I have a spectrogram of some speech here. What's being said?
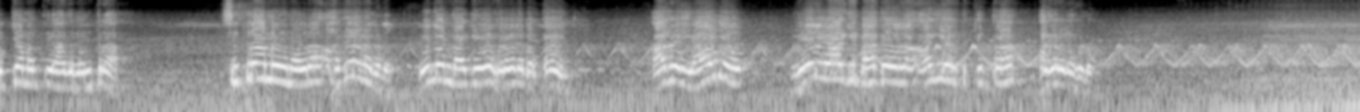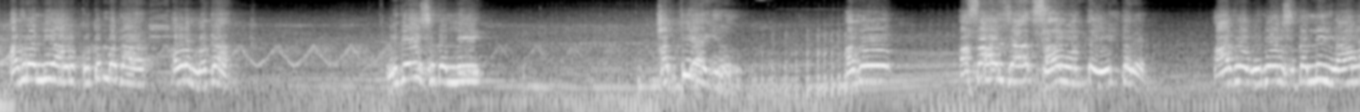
ಮುಖ್ಯಮಂತ್ರಿ ಆದ ನಂತರ ಸಿದ್ದರಾಮಯ್ಯನವರ ಹಗರಣಗಳು ಒಂದೊಂದಾಗಿಯೇ ಹೊರಗಡೆ ಬರ್ತಾ ಇತ್ತು. ಆದರೆ ಯಾವುದು ನೇರವಾಗಿ ಭಾಗವಲ್ಲ ಆಗಿ ಅರ್ಥಕ್ಕಿಂತ ಹಗರಣಗಳು. ಅದರಲ್ಲಿ ಅವರ ಕುಟುಂಬದ ಅವರ ಮಗ ವಿದೇಶದಲ್ಲಿ ಹತ್ಯೆಯಾಗಿರೋದು. ಅದು ಅಸಹಜ ಸಾವು ಅಂತ ಹೇಳ್ತಾರೆ. ಆದರೆ ವಿದೇಶದಲ್ಲಿ ಯಾವ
